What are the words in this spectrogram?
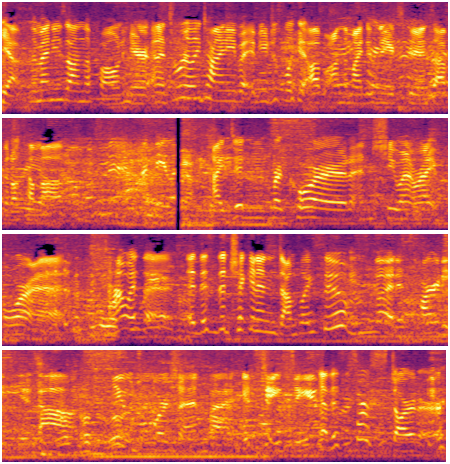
yeah, the menu's on the phone here and it's really tiny, but if you just look it up on the My Disney Experience app, it'll come up. I didn't record and she went right for it. How is it? This is the chicken and dumpling soup? It's good, it's hearty. Um, huge portion, but it's tasty. Yeah, this is our starter.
